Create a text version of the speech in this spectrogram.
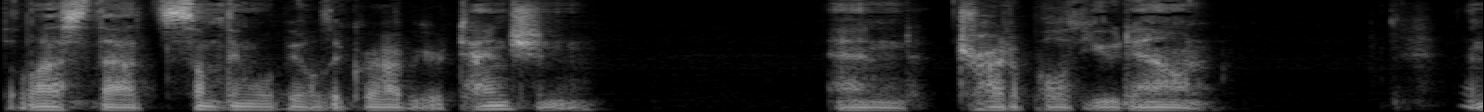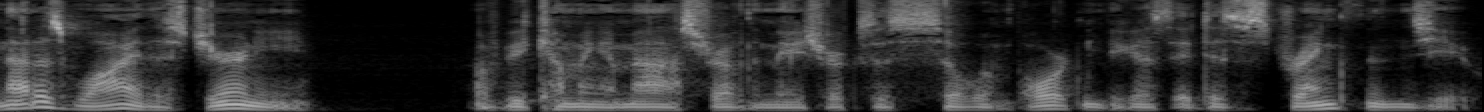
the less that something will be able to grab your attention and try to pull you down. And that is why this journey of becoming a master of the matrix is so important because it just strengthens you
